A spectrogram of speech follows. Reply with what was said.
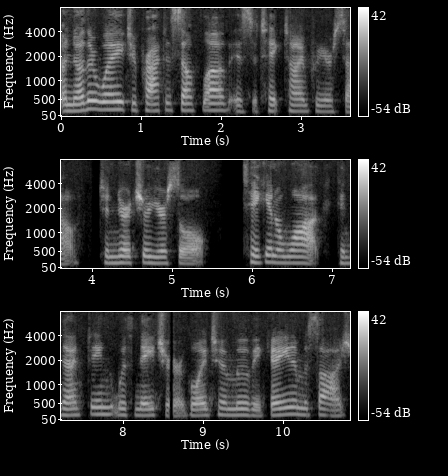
Another way to practice self love is to take time for yourself, to nurture your soul. Taking a walk, connecting with nature, going to a movie, getting a massage,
